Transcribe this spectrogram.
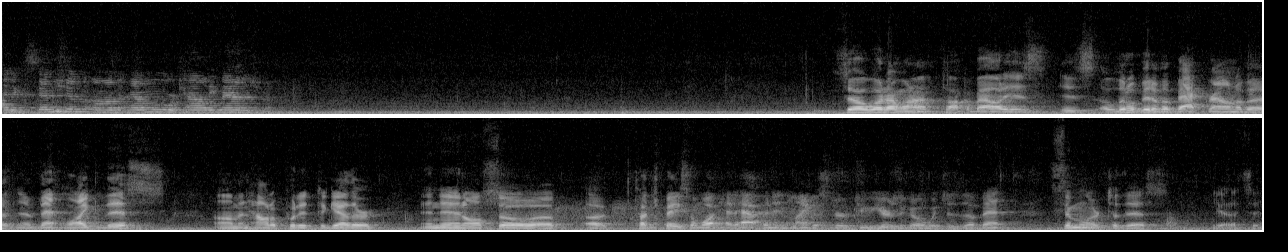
and extension on animal mortality management. So what I want to talk about is is a little bit of a background of a, an event like this um, and how to put it together, and then also a touch base on what had happened in Lancaster two years ago, which is an event similar to this. Yeah, that's it.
